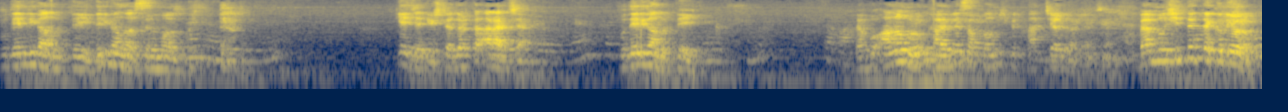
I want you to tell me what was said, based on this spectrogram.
Bu delikanlık değil, delikanlığa sığmaz bu. Gece 3'te 4'te araç yak. Bu delikanlık değil. Ve bu anamurun kalbine saplanmış bir hançerdir arkadaşlar. Ben bunu şiddetle kılıyorum.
